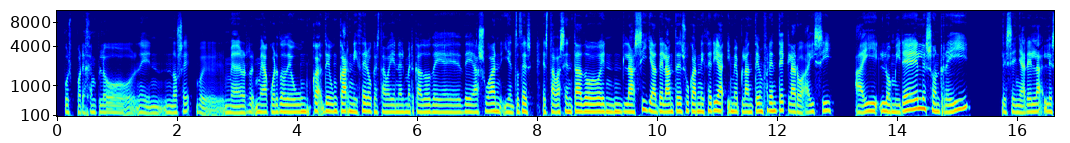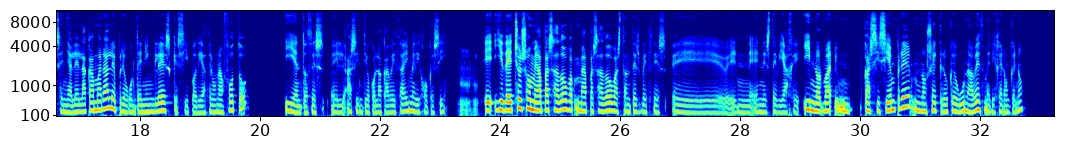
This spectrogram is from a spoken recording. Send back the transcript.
pues por ejemplo, no sé, eh, me, acuerdo de un, de un carnicero que estaba ahí en el mercado de, de Asuán y entonces estaba sentado en la silla delante de su carnicería y me planté enfrente, claro, ahí sí, Ahí lo miré, le sonreí, le señalé, la, le señalé la cámara, le pregunté en inglés que si podía hacer una foto y entonces él asintió con la cabeza y me dijo que sí. Eh, y de hecho eso me ha pasado, me ha pasado bastantes veces eh, en, este viaje. Y normal, casi siempre, no sé, creo que una vez me dijeron que no.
